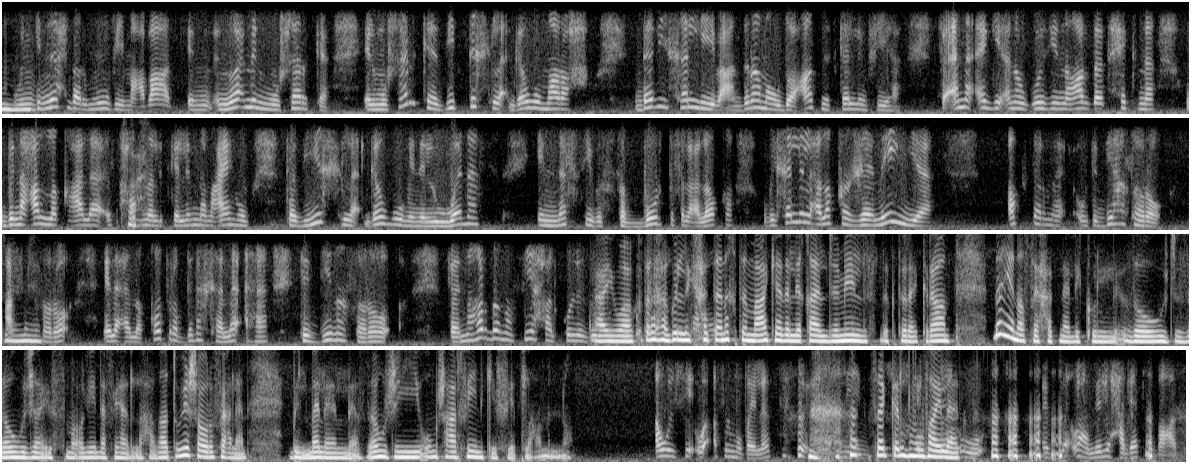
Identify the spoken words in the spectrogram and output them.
ونجي نحضر movie مع بعض نعمل مشاركه المشاركة. دي بتخلق جو مرح ده بيخلي يبقى عندنا موضوعات نتكلم فيها. فأنا أجي أنا وجوزي النهارده ضحكنا وبنعلق على أصحابنا اللي اتكلمنا معاهم. فبيخلق جو من الونس النفسي وال support في العلاقة وبيخلي العلاقة غنية أكتر ما وتديها ثراء. عشان ثراء العلاقات ربنا خلقها تدينا ثراء. فالنهاردة نصيحة لكل زوج أيوه كنت راح أقول لك حتى نختم معك هذا اللقاء الجميل دكتورة إكرام. ما هي نصيحتنا لكل زوج زوجة يسمعوا لنا في هذه اللحظات ويشعروا فعلا بالملل الزوجي ومش عارفين كيف يطلعوا منه؟ أول شيء وقفوا الموبايلات. سكر الموبايلات. ابدأوا اعملوا حاجات لبعض.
